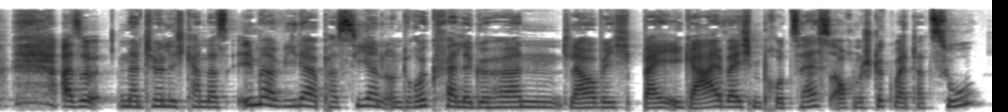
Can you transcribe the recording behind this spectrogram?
also natürlich kann das immer wieder passieren und Rückfälle gehören, glaube ich, bei egal welchem Prozess auch ein Stück weit dazu.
